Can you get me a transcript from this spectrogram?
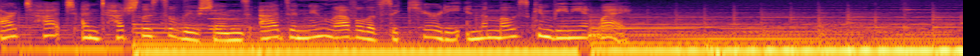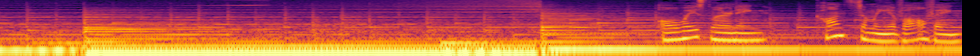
Our touch and touchless solutions adds a new level of security in the most convenient way. Always learning, constantly evolving,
